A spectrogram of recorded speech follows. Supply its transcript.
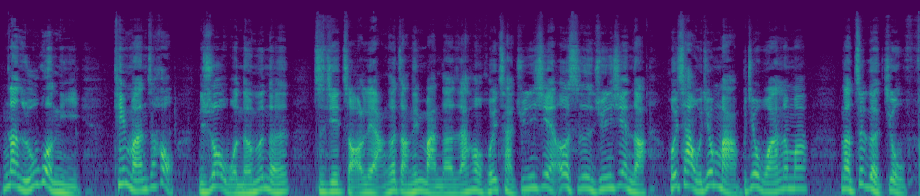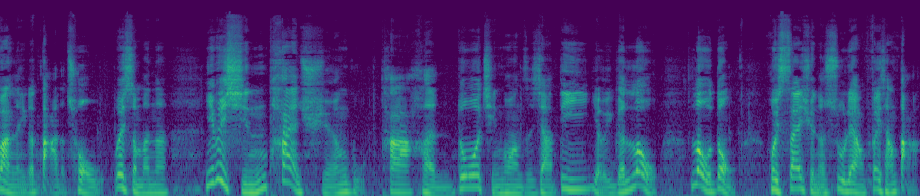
那如果你听完之后，你说我能不能直接找两个涨停板的，然后回踩均线二十日均线的回踩我就买不就完了吗？那这个就犯了一个大的错误，为什么呢？因为形态选股，它很多情况之下，第一有一个漏漏洞，会筛选的数量非常大；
